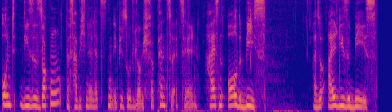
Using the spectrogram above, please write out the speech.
Und diese Socken, das habe ich in der letzten Episode, glaube ich, verpennt zu erzählen, heißen All the Bees. Also all diese Bs.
